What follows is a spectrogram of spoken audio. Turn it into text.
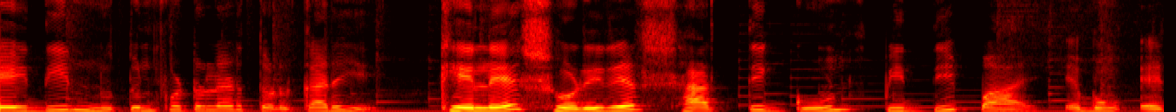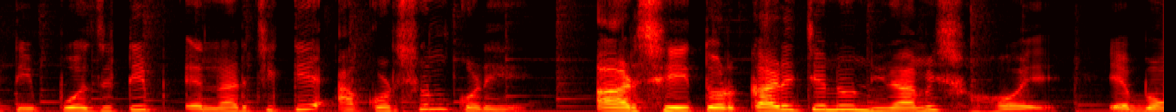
এই দিন নতুন ফটলের তরকারি খেলে শরীরের সাত্ত্বিক গুণ বৃদ্ধি পায় এবং এটি পজিটিভ এনার্জিকে আকর্ষণ করে। আর সেই তরকারি যেন নিরামিষ হয় এবং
